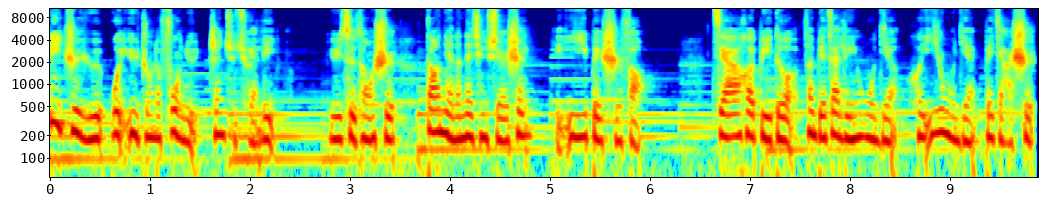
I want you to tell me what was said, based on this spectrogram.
立志于为狱中的妇女争取权利。与此同时，当年的那群学生也一一被释放。杰埃和彼得分别在零五年和一五年被假释。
